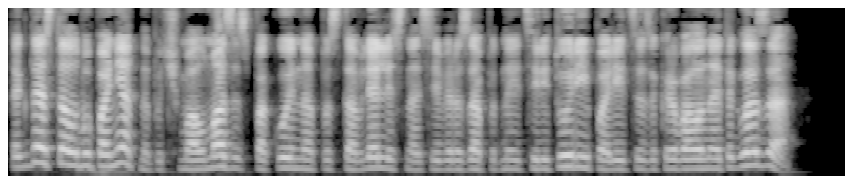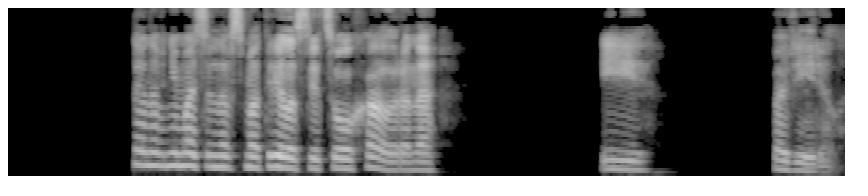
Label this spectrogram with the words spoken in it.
Тогда стало бы понятно, почему алмазы спокойно поставлялись на северо-западные территории, и полиция закрывала на это глаза. Она внимательно всмотрелась в лицо Халлорана и поверила.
